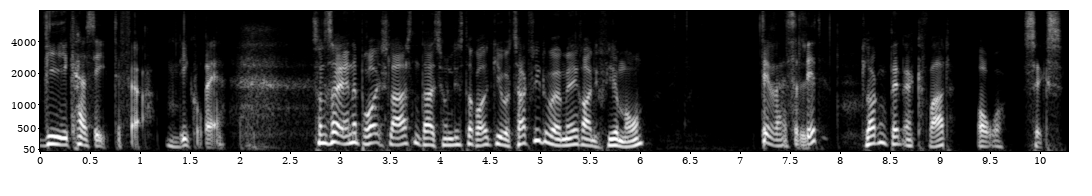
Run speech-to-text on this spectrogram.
vi ikke har set det før mm. i Korea. Sådan så Anne Brøjs Larsen, der er journalist og rådgiver. Tak fordi du var med i Radio 4 morgen. Det var så lidt. Klokken den er kvart over 6.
